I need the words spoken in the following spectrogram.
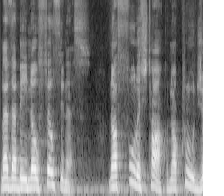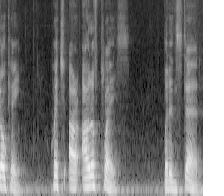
Let there be no filthiness, nor foolish talk, nor crude joking, which are out of place, but instead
